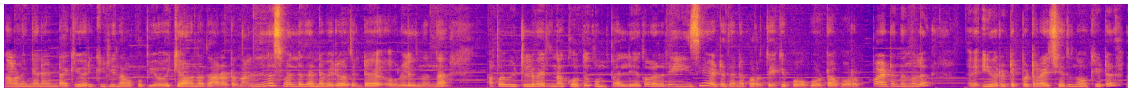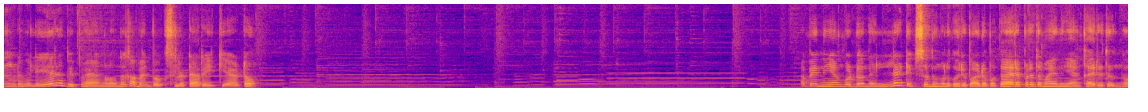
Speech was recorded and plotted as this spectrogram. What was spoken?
നമ്മളിങ്ങനെ ഉണ്ടാക്കിയ ഒരു കിഴി നമുക്ക് ഉപയോഗിക്കാവുന്നതാണ് കേട്ടോ. നല്ല സ്മെല്ല് തന്നെ വരും അതിന്റെ ഉള്ളിൽ നിന്ന്. അപ്പോൾ വീട്ടിൽ വരുന്ന കൊതുകും പല്ലിയൊക്കെ വളരെ ഈസി ആയിട്ട് തന്നെ പുറത്തേക്ക് പോകും കേട്ടോ. അപ്പോൾ ഉറപ്പായിട്ട് നിങ്ങൾ ഈ ഒരു ടിപ്പ് ട്രൈ ചെയ്ത് നോക്കിയിട്ട് നിങ്ങളുടെ വലിയൊരു അഭിപ്രായങ്ങളൊന്ന് കമന്റ് ബോക്സിലിട്ട് അറിയിക്കുക കേട്ടോ. അപ്പോൾ ഇന്ന് ഞാൻ കൊണ്ടുവന്ന എല്ലാ ടിപ്സും നിങ്ങൾക്ക് ഒരുപാട് ഉപകാരപ്രദമായെന്ന് ഞാൻ കരുതുന്നു.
